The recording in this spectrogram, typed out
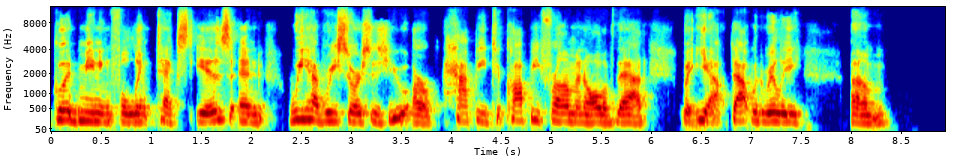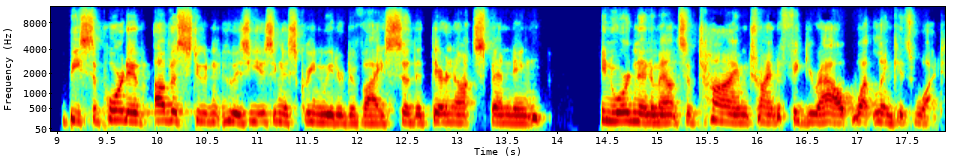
good meaningful link text is. And we have resources you are happy to copy from and all of that. But yeah, that would really um, be supportive of a student who is using a screen reader device so that they're not spending inordinate amounts of time trying to figure out what link is what.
